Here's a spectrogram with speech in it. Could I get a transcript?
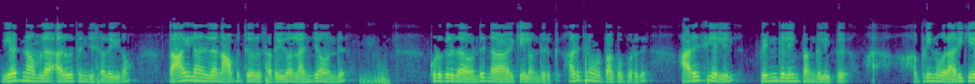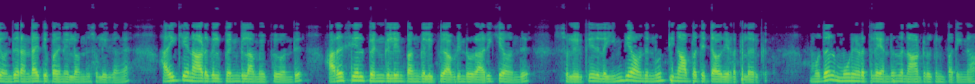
வியட்நாமில் அறுபத்தஞ்சு சதவீதம் தாய்லாந்தில் நாற்பத்தோரு சதவீதம் லஞ்சம் வந்து கொடுக்கறதா வந்து இந்த அறிக்கையில் வந்து இருக்குது அடுத்து நம்ம பார்க்க போகிறது அரசியலில் பெண்களின் பங்களிப்பு அப்படின்னு ஒரு அறிக்கையை வந்து ரெண்டாயிரத்தி பதினேழுல வந்து சொல்லியிருக்காங்க. ஐக்கிய நாடுகள் பெண்கள் அமைப்பு வந்து அரசியல் பெண்களின் பங்களிப்பு அப்படின்ற ஒரு அறிக்கையை வந்து சொல்லியிருக்கு. இதுல இந்தியா வந்து நூத்தி நாற்பத்தெட்டாவது இடத்துல இருக்கு. முதல் மூணு இடத்துல எந்தெந்த நாடு இருக்குன்னு பார்த்தீங்கன்னா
